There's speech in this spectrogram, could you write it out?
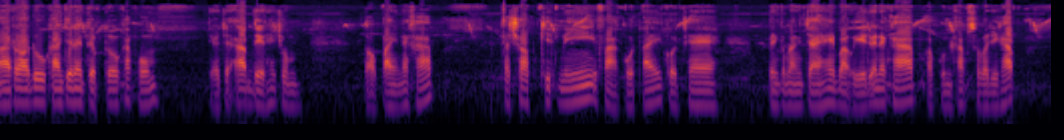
มารอดูการเจริญเติบโตครับผม เดี๋ยวจะอัปเดตให้ชมต่อไปนะครับ ถ้าชอบคลิปนี้ฝากกดไลค์กดแชร์ เป็นกำลังใจให้บ่าวเอด้วยนะครับ ขอบคุณครับ สวัสดีครับ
